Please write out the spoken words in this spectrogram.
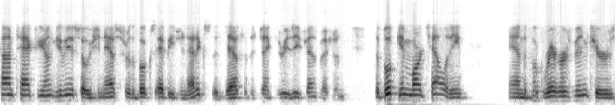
contact your Youngevity associate and ask for the books Epigenetics, The Death of the Genetic Disease Transmission, the book Immortality, and the book Rare Earth Forbidden Cures,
